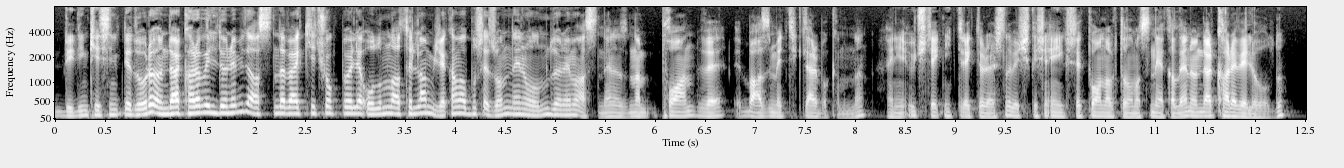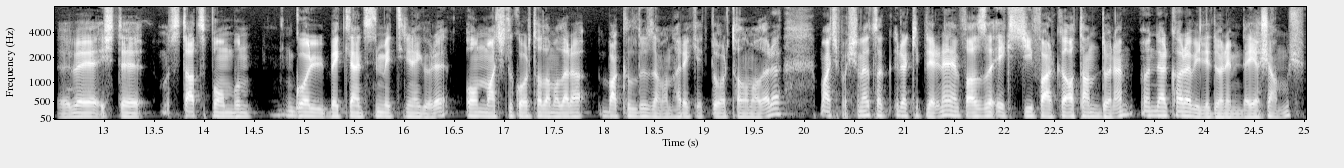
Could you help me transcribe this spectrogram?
Dediğin kesinlikle doğru. Önder Karaveli dönemi de aslında belki çok böyle olumlu hatırlanmayacak ama bu sezonun en olumlu dönemi aslında en azından puan ve bazı metrikler bakımından. Hani 3 teknik direktör arasında Beşiktaş'ın en yüksek puan ortalamasını yakalayan Önder Karaveli oldu. E, Ve işte Statsbomb'un gol beklentisi metriğine göre 10 maçlık ortalamalara bakıldığı zaman hareketli ortalamalara maç başına tak- rakiplerine en fazla XG farkı atan dönem Önder Karaveli döneminde yaşanmış.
